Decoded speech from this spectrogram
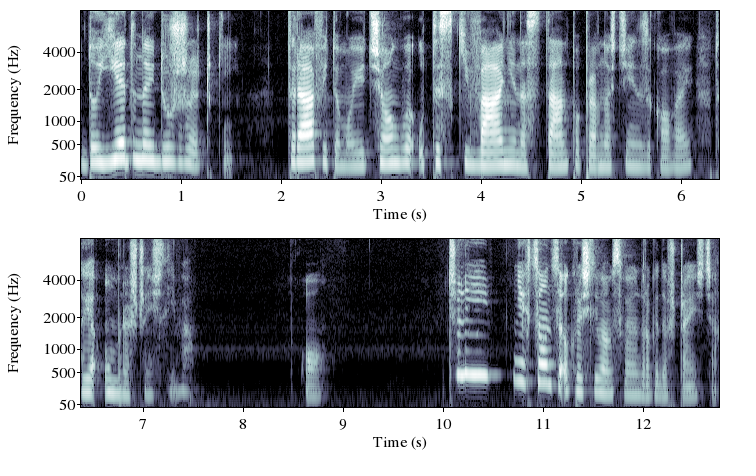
do jednej duszyczki trafi to moje ciągłe utyskiwanie na stan poprawności językowej, to ja umrę szczęśliwa. O. Czyli niechcący określiłam swoją drogę do szczęścia.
